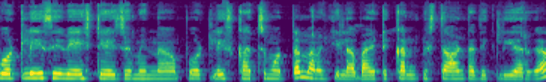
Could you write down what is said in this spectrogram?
పొట్లీస్ వేస్టేజ్ మిన్న పొట్లీస్ ఖర్చు మొత్తం మనకి ఇలా బయటకు కనిపిస్తూ ఉంటుంది క్లియర్గా.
